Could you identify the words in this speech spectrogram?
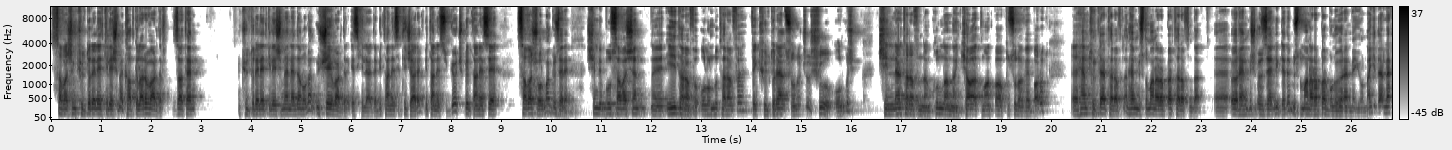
savaşın kültürel etkileşime katkıları vardır. Zaten kültürel etkileşime neden olan üç şey vardır eskilerde. Bir tanesi ticaret, bir tanesi göç, bir tanesi savaş olmak üzere. Şimdi bu savaşın e, iyi tarafı, olumlu tarafı ve kültürel sonucu şu olmuş. Çinliler tarafından kullanılan kağıt, matbaa, pusula ve barut e, hem Türkler tarafından hem Müslüman Araplar tarafından e, öğrenilmiş. Özellikle de Müslüman Araplar bunu öğrenme yoluna giderler.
